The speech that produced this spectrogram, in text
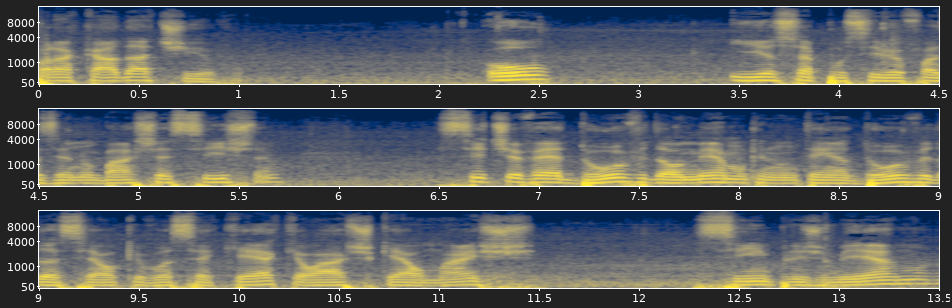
para cada ativo. Ou e isso é possível fazer no Baixa System. Se tiver dúvida, ou mesmo que não tenha dúvida se é o que você quer, que eu acho que é o mais simples mesmo,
